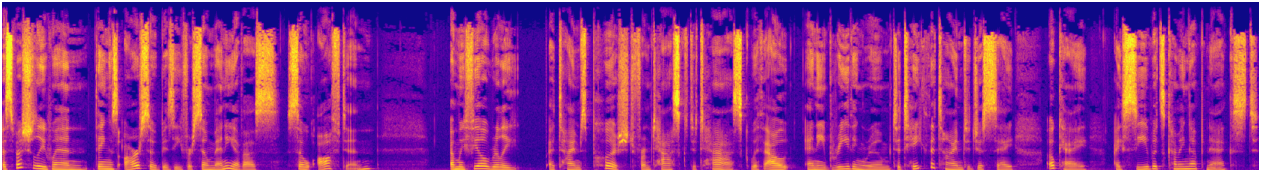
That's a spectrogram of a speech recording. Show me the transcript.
especially when things are so busy for so many of us so often and we feel really at times pushed from task to task without any breathing room to take the time to just say okay i see what's coming up next.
